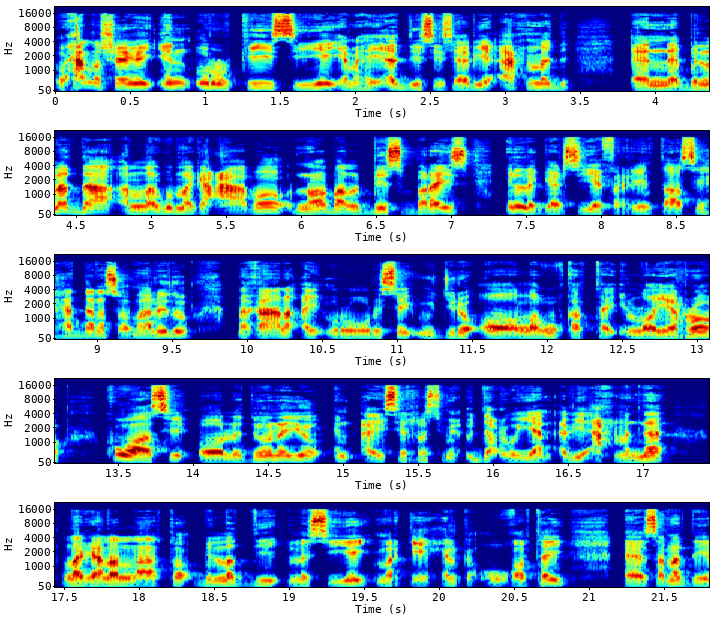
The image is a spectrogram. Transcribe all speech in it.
Waxaa la sheegay in ururkii siiyey ama hay'addii siisay abiy axmed bilada lagu magacaabo nobel peace price in la gaadhsiiyey fariintaasi. Haddana soomaalidu dhaqaale ay uruurisay uu jiro oo lagu qabtay looyaro kuwaasi oo la doonayo in ay si rasmi u dacweeyaan abiy axmedna lagala laabto biladii la siiyey markii xilka uu qabtay sanadii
